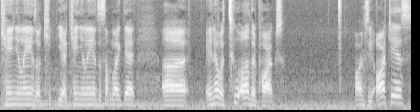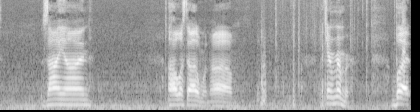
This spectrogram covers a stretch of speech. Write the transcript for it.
Canyonlands or yeah Canyonlands or something like that. Uh, and there was two other parks. see Arches, Zion. Oh, what's the other one? Um, I can't remember. But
